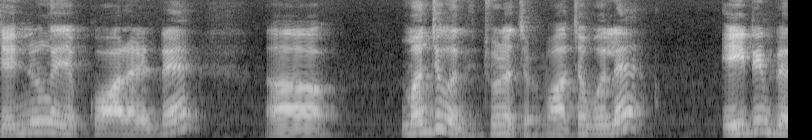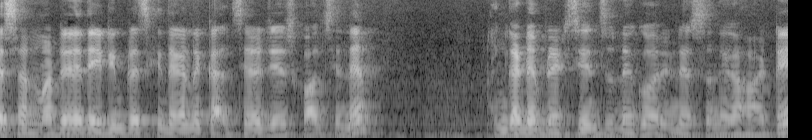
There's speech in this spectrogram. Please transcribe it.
జెన్యున్గా చెప్పుకోవాలంటే మంచిగా ఉంది. చూడొచ్చు. వాచబులే ఎయిటీన్ ప్లస్ అనమాట నేనైతే ఎయిటీన్ ప్లస్ కింద కన్నా కన్సిడర్ చేసుకోవాల్సిందే. ఇంకా బ్లడ్ సీన్స్ ఉన్నాయి గోరినెస్ ఉంది కాబట్టి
